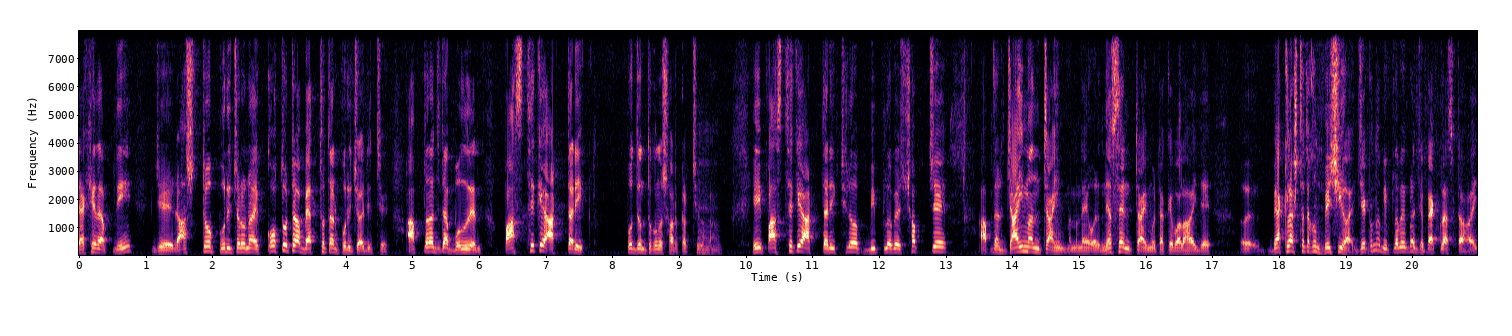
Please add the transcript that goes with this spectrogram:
দেখেন আপনি যে রাষ্ট্র পরিচালনায় কতটা ব্যর্থতার পরিচয় দিচ্ছে। আপনারা যেটা বললেন, পাঁচ থেকে আট তারিখ পর্যন্ত কোনো সরকার ছিল না। এই পাঁচ থেকে আট তারিখ ছিল বিপ্লবের সবচেয়ে আপনার জাইমান টাইম মানে ওর নেসেন্ট টাইম ওটাকে বলা হয় যে ব্যাকলাসটা তখন বেশি হয় যে কোনো বিপ্লবের পর যে ব্যাকলাসটা হয়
